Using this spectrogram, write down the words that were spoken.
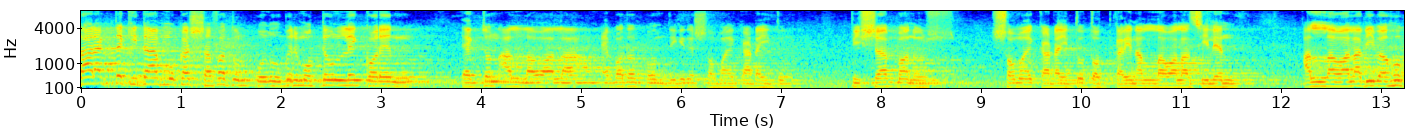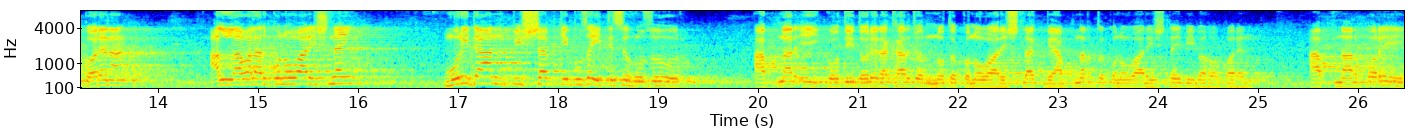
তার একটা কিতাব মুকাশাফাতুল কলুবের মধ্যে উল্লেখ করেন, একজন আল্লাহওয়ালা এবাদত বন্দিগীদের সময় কাটাইত পিসাব মানুষ সময় কাটাইত তৎকালীন আল্লাহওয়ালা ছিলেন। আল্লাহওয়ালা বিবাহ করে না, আল্লাহওয়ালার কোনো ওয়ারিশ নাই। মুরিদান পিসাবকে বুঝাইতেছে, হুজুর, আপনার এই গদি ধরে রাখার জন্য তো কোনো ওয়ারিশ লাগবে, আপনার তো কোনো ওয়ারিশ নেই, বিবাহ করেন। আপনার পরে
